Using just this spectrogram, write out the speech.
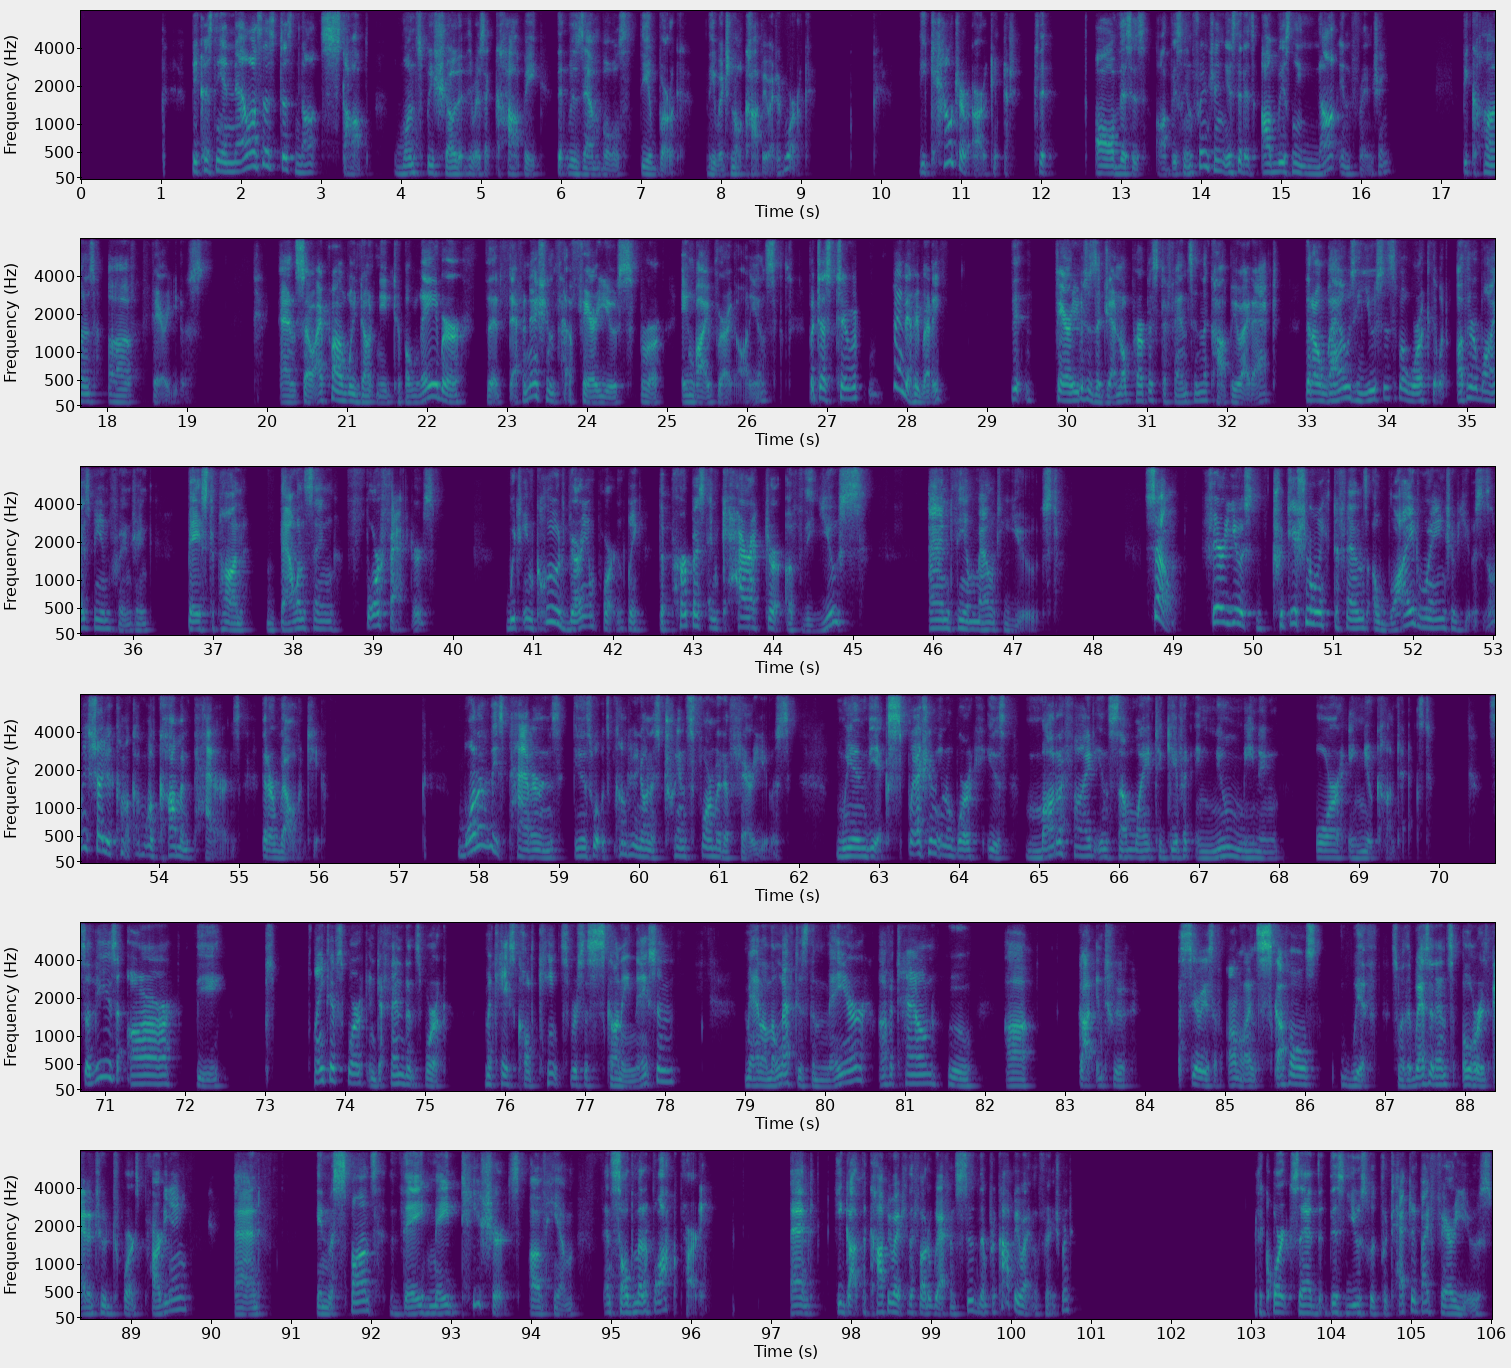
Because the analysis does not stop once we show that there is a copy that resembles the work, the original copyrighted work. The counter argument that all this is obviously infringing is that it's obviously not infringing because of fair use. And so I probably don't need to belabor the definition of fair use for a library audience, but just to remind everybody that fair use is a general purpose defense in the Copyright Act that allows uses of a work that would otherwise be infringing based upon balancing four factors, which include, very importantly, the purpose and character of the use and the amount used. So, fair use traditionally defends a wide range of uses. Let me show you a couple of common patterns that are relevant here. One of these patterns is what would come to be known as transformative fair use, when the expression in a work is modified in some way to give it a new meaning or a new context. So these are the plaintiff's work and defendant's work a case called Kienitz versus Sconnie Nation. Man on the left is the mayor of a town who uh, got into a series of online scuffles with some of the residents over his attitude towards partying. And in response, they made t-shirts of him and sold them at a block party. And he got the copyright to the photograph and sued them for copyright infringement the court said that this use was protected by fair use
